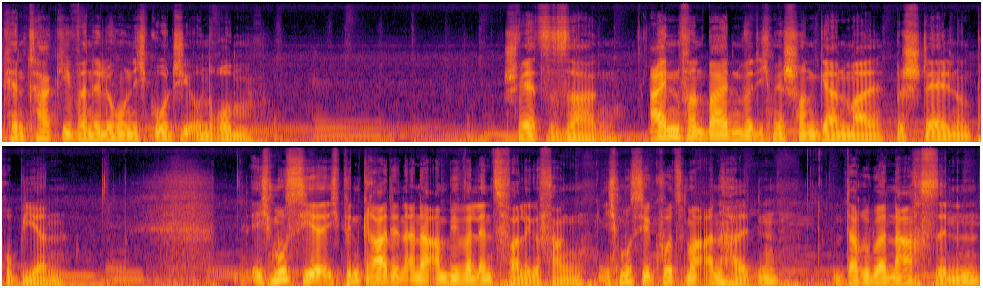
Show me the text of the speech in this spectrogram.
Kentucky, Vanille, Honig, Goji und Rum. Schwer zu sagen. Einen von beiden würde ich mir schon gern mal bestellen und probieren. Ich muss hier, ich bin gerade in einer Ambivalenzfalle gefangen. Ich muss hier kurz mal anhalten, darüber nachsinnen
